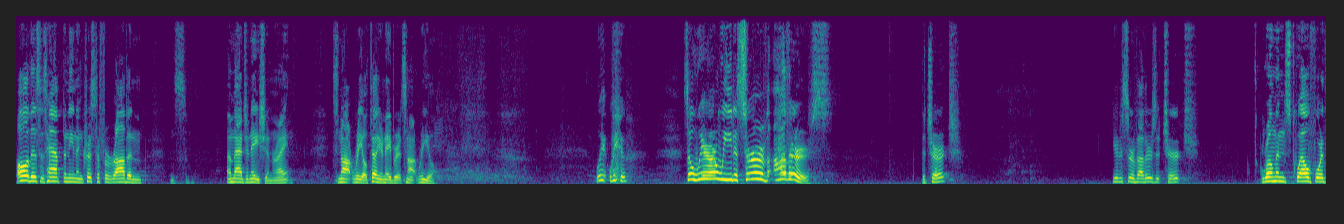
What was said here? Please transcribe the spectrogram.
All of this is happening in Christopher Robin's imagination, right? It's not real. Tell your neighbor it's not real. So, where are we to serve others? The church. You're to serve others at church. Romans 12, 4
